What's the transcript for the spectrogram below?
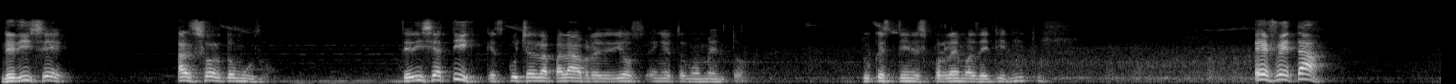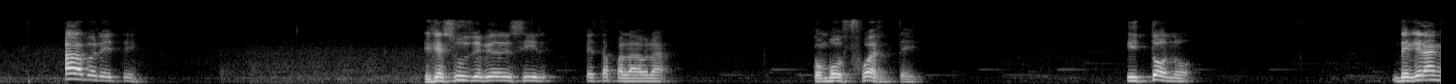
le dice al sordo mudo, te dice a ti que escuchas la palabra de Dios en este momento, tú que tienes problemas de tinnitus, Efetá, ábrete. Y Jesús debió decir esta palabra con voz fuerte y tono de gran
